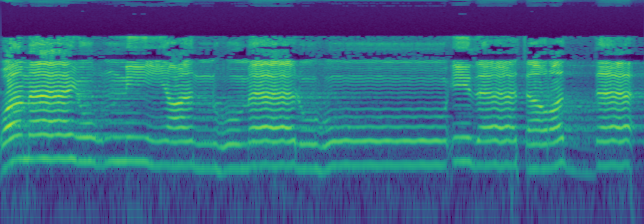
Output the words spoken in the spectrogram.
وَمَا يُغْنِي عَنْهُ مَالُهُ إِذَا تَرَدَّىٰ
